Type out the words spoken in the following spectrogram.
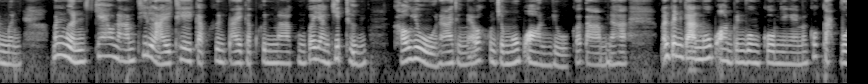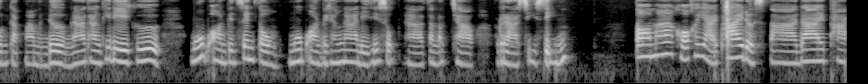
มันเหมือนมันเหมือนแก้วน้ำที่ไหลเทกลับคืนไปกลับคืนมา คุณก็ยังคิดถึงเขาอยู่นะถึงแม้ว่าคุณจะ move on อยู่ก็ตามนะคะมันเป็นการ move on เป็นวงกลมยังไง มันก็กลับวนกลับมาเหมือนเดิมนะทางที่ดีคือ move on เป็นเส้นตรง move on ไปข้างหน้าดีที่สุดนะคะสำหรับชาวราศีสิงห์ ต่อมาขอขยายไพ่ The Star ได้ไพ่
